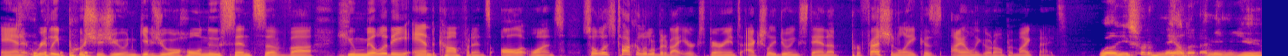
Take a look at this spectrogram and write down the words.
and it really pushes you and gives you a whole new sense of uh, humility and confidence all at once. So let's talk a little bit about your experience actually doing stand up professionally because I only go to open mic nights. Well, you sort of nailed it. I mean, you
